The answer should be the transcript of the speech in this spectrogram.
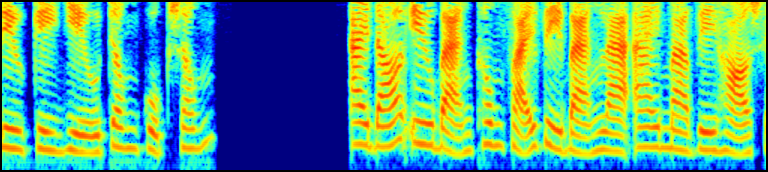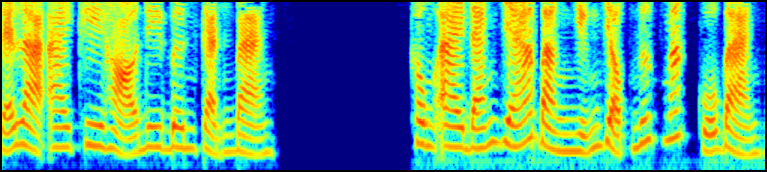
Điều kỳ diệu trong cuộc sống. Ai đó yêu bạn không phải vì bạn là ai mà vì họ sẽ là ai khi họ đi bên cạnh bạn. Không ai đáng giá bằng những giọt nước mắt của bạn.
